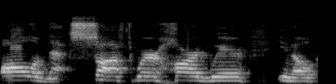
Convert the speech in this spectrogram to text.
All of that, software, hardware, you know,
